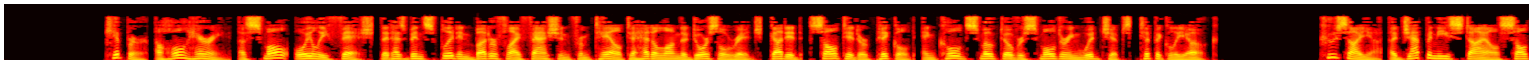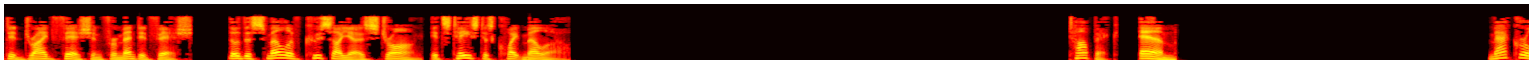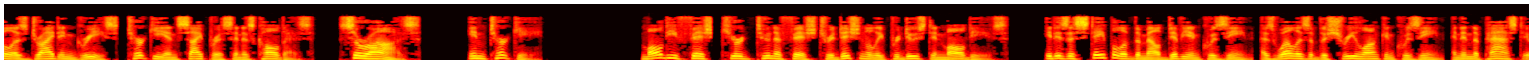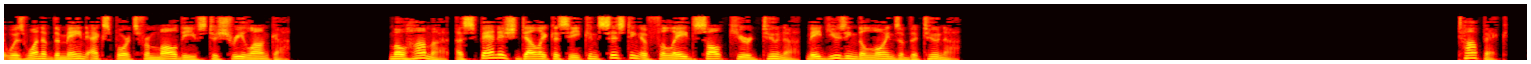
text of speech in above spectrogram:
Kipper, a whole herring, a small, oily fish, that has been split in butterfly fashion from tail to head along the dorsal ridge, gutted, salted or pickled, and cold smoked over smoldering wood chips typically oak. Kusaya, a Japanese-style salted dried fish and fermented fish. Though the smell of kusaya is strong, its taste is quite mellow. M Mackerel is dried in Greece, Turkey and Cyprus and is called as saraz in Turkey. Maldive fish, cured tuna fish traditionally produced in Maldives. It is a staple of the Maldivian cuisine, as well as of the Sri Lankan cuisine, and in the past it was one of the main exports from Maldives to Sri Lanka. Mojama, a Spanish delicacy consisting of filleted salt-cured tuna, made using the loins of the tuna.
